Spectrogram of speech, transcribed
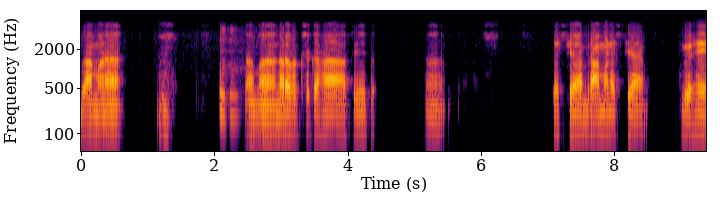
ब्राह्मण नरभक्षकः आसीत्। तस्य ब्राह्मणस्य गृहे।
